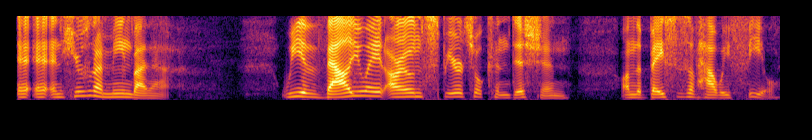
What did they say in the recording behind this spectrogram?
And, and here's what I mean by that we evaluate our own spiritual condition on the basis of how we feel.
